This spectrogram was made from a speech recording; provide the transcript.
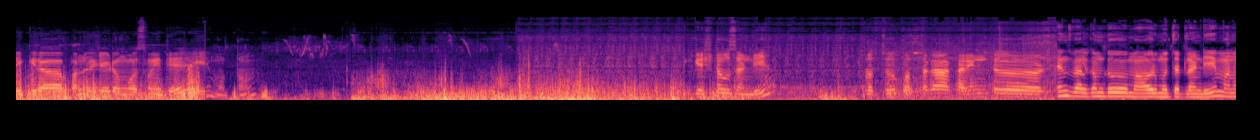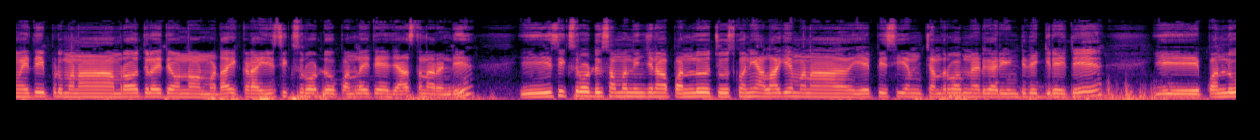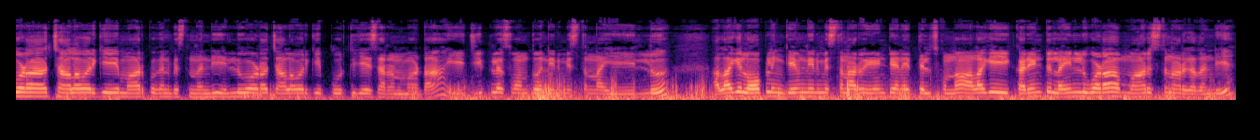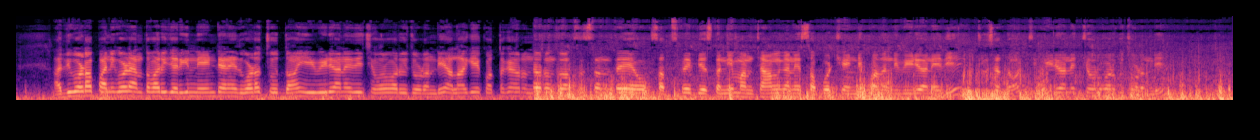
దగ్గర పనులు చేయడం కోసం అయితే మొత్తం గెస్ట్ హౌస్ అండి. ఇప్పుడు కొత్తగా కరెంట్ ఫ్రెండ్స్ వెల్కమ్ టు మా ఊరి ముచ్చట్లండి. మనమైతే ఇప్పుడు మన అమరావతిలో అయితే ఉన్నాం అనమాట ఇక్కడ ఈ సిక్స్ రోడ్డు పనులు అయితే చేస్తున్నారండి. ఈ e సిక్స్ రోడ్డుకు సంబంధించిన పనులు చూసుకొని అలాగే మన ఏపీ సీఎం చంద్రబాబు నాయుడు గారి ఇంటి దగ్గర అయితే ఈ పనులు కూడా చాలా వరకు మార్పు కనిపిస్తుందండి. ఇల్లు కూడా చాలా వరకు పూర్తి చేశారనమాట ఈ జీ ప్లస్ వన్తో నిర్మిస్తున్న ఈ ఇల్లు అలాగే లోపల ఇంకేం నిర్మిస్తున్నారు ఏంటి అనేది తెలుసుకుందాం. అలాగే ఈ కరెంటు లైన్లు కూడా మారుస్తున్నారు కదండి. అది కూడా పని కూడా ఎంతవరకు జరిగింది ఏంటి అనేది కూడా చూద్దాం. ఈ వీడియో అనేది చివరి వరకు చూడండి. అలాగే కొత్తగా చూస్తుంటే ఒక సబ్స్క్రైబ్ చేసుకొని మన ఛానల్ అనేది సపోర్ట్ చేయండి. పదండి వీడియో అనేది చూసేద్దాం. వీడియో అనేది చివరి వరకు చూడండి.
